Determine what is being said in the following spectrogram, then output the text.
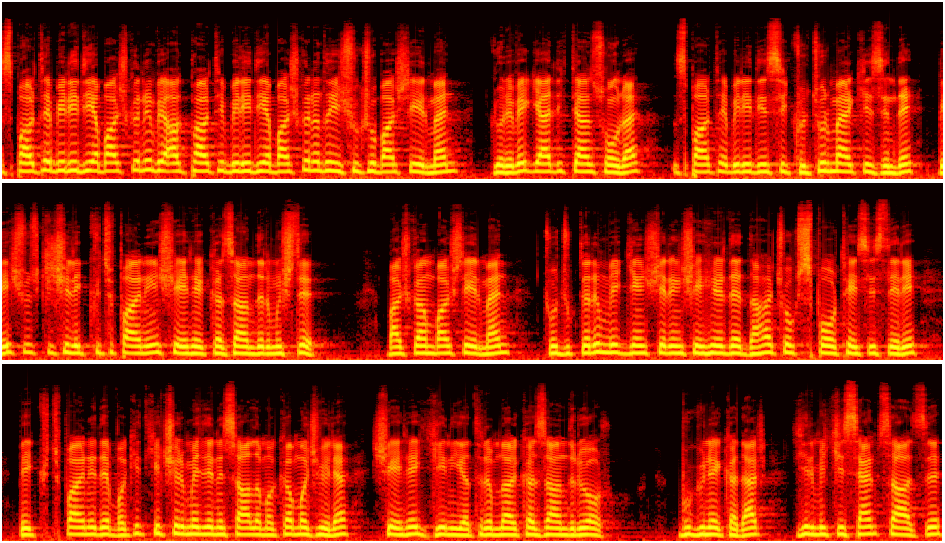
Isparta Belediye Başkanı ve AK Parti Belediye Başkan adayı Şükrü Başdeğirmen göreve geldikten sonra Isparta Belediyesi Kültür Merkezi'nde 500 kişilik kütüphaneyi şehre kazandırmıştı. Başkan Başdeğirmen, çocukların ve gençlerin şehirde daha çok spor tesisleri ve kütüphanede vakit geçirmelerini sağlamak amacıyla şehre yeni yatırımlar kazandırıyor. Bugüne kadar 22 semt sahası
